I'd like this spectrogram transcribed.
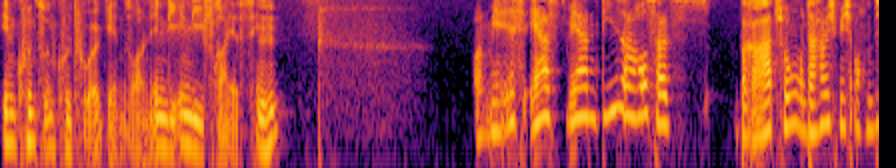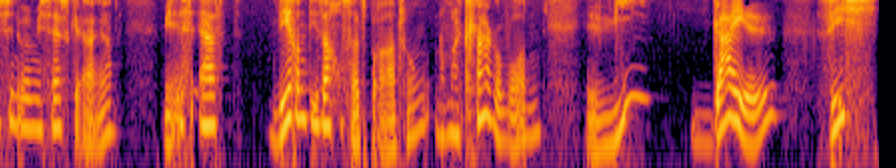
in Kunst und Kultur gehen sollen, in die, in die freie Szene. Mhm. Und mir ist erst während dieser Haushaltsberatung, und da habe ich mich auch ein bisschen über mich selbst geärgert, mir ist erst während dieser Haushaltsberatung nochmal klar geworden, wie geil sich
